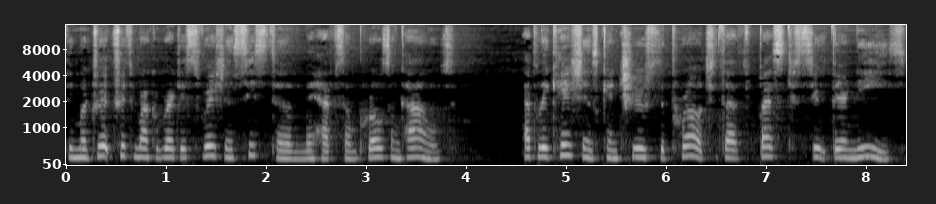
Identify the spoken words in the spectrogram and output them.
the Madrid trademark registration system may have some pros and cons. Applications can choose the approach that best suits their needs.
